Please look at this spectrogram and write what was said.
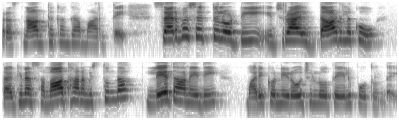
ప్రశ్నార్థకంగా మారింది. సర్వశక్తులోటి ఇజ్రాయెల్ దాడులకు తగిన సమాధానమిస్తుందా లేదా అనేది మరికొన్ని రోజుల్లో తేలిపోతుంది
